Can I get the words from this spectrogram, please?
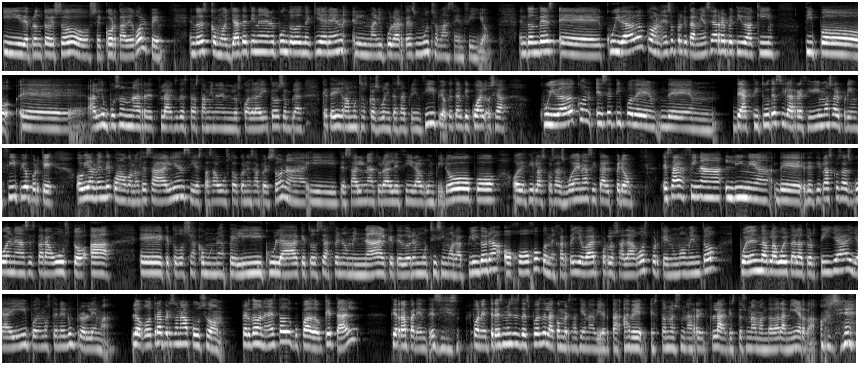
y de pronto eso se corta de golpe. Entonces, como ya te tienen en el punto donde quieren, el manipularte es mucho más sencillo. Entonces, eh, cuidado con eso porque también se ha repetido aquí tipo, eh, alguien puso en unas red flags de estas también en los cuadraditos, en plan, que te digan muchas cosas bonitas al principio, que tal, que cual, o sea, cuidado con ese tipo de, de, actitudes si las recibimos al principio, porque obviamente cuando conoces a alguien, si estás a gusto con esa persona y te sale natural decir algún piropo o decir las cosas buenas y tal, pero esa fina línea de decir las cosas buenas, estar a gusto, a eh, que todo sea como una película, que todo sea fenomenal, que te dore muchísimo la píldora, ojo, ojo con dejarte llevar por los halagos porque en un momento pueden dar la vuelta a la tortilla y ahí podemos tener un problema. Luego otra persona puso, perdona, he estado ocupado, ¿qué tal? Cierra paréntesis. Pone tres meses después de la conversación abierta. A ver, esto no es una red flag, esto es una mandada a la mierda. O sea,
